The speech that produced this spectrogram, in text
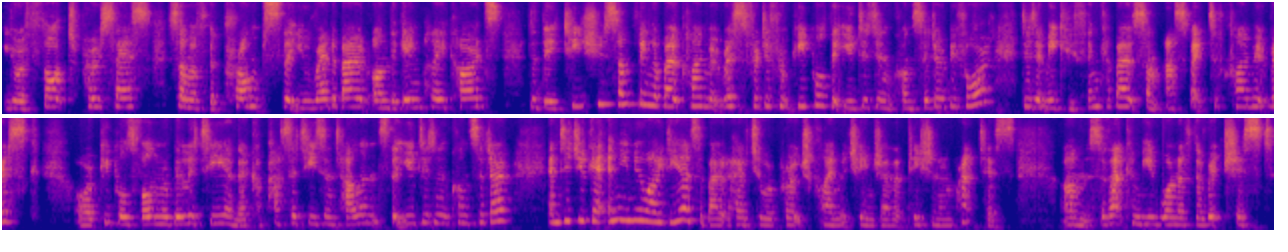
your thought process, some of the prompts that you read about on the gameplay cards? Did they teach you something about climate risk for different people that you didn't consider before? Did it make you think about some aspect of climate risk or people's vulnerability and their capacities and talents that you didn't consider? And did you get any new ideas about how to approach climate change adaptation in practice? Um, so that can be one of the richest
